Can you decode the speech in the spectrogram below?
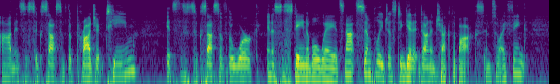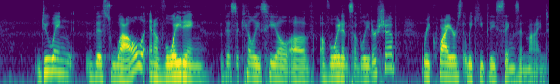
Um, it's the success of the project team it's the success of the work in a sustainable way. It's not simply just to get it done and check the box. And so I think doing this well and avoiding this Achilles heel of avoidance of leadership requires that we keep these things in mind.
